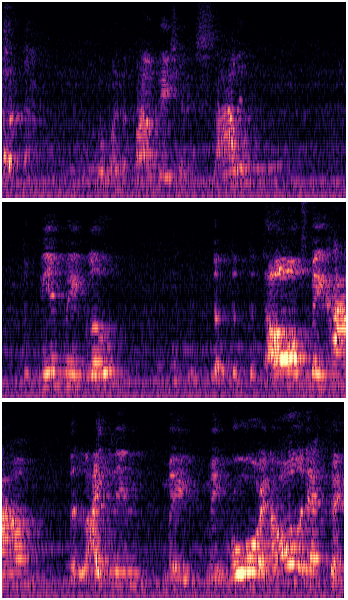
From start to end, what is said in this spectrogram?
but when the foundation is solid, the wind may blow, the, the, the dogs may howl, the lightning may, may roar, and all of that thing.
